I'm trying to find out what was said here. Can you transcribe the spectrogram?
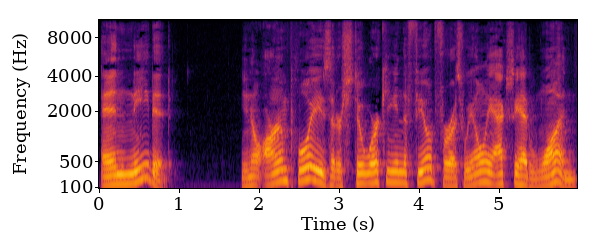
and needed. You know, our employees that are still working in the field for us, we only actually had one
